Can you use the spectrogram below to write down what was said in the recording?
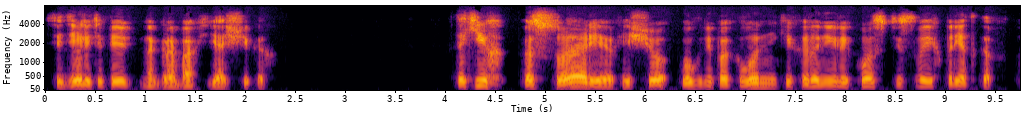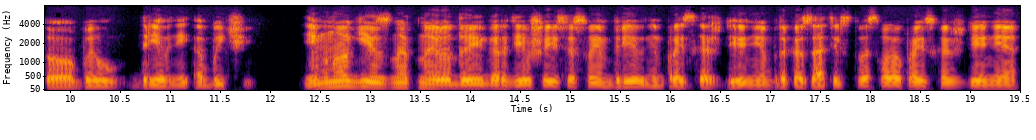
сидели теперь на гробах-ящиках. В таких ассуариях еще огнепоклонники хоронили кости своих предков, то был древний обычай. И многие знатные роды, гордившиеся своим древним происхождением, в доказательство своего происхождения,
